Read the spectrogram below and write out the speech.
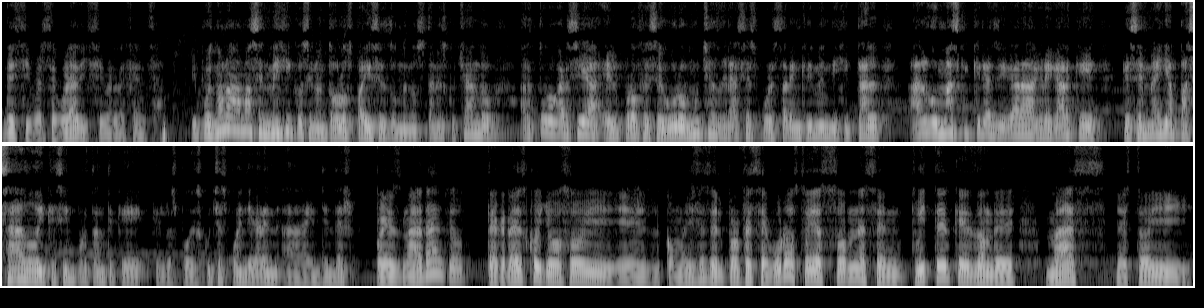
de ciberseguridad y ciberdefensa y pues no nada más en México, sino en todos los países donde nos están escuchando. Arturo García, el profe seguro, muchas gracias por estar en Crimen Digital. ¿Algo más que quieras llegar a agregar que, que se me haya pasado y que sea importante que, que los podescuchas puedan llegar a entender? Pues nada, yo te agradezco. Yo soy, el, como dices, el profe seguro. Estoy a sus en Twitter, que es donde más estoy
